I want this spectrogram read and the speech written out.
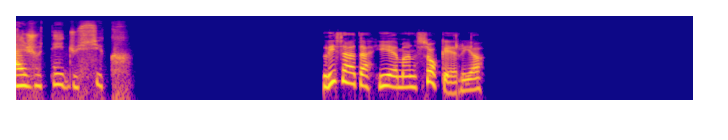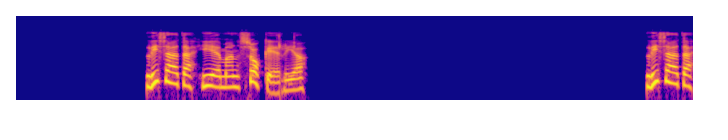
Ajouter du sucre. Lisätä hieman sokeria. Lisätä hieman sokeria. Lisätä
